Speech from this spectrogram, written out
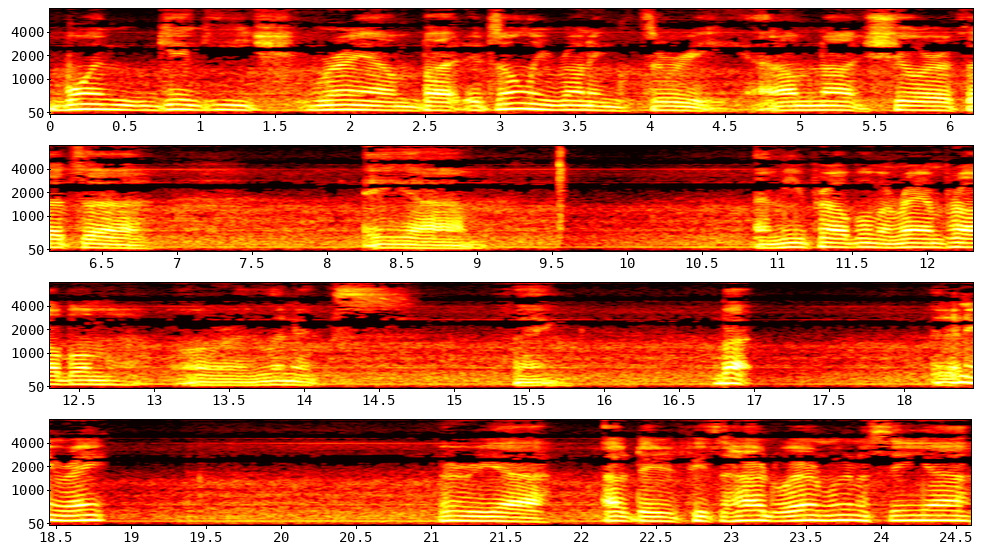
one gig each RAM, but it's only running three. And I'm not sure if that's a a um, a me problem, a RAM problem, or a Linux thing. Any rate, very uh, outdated piece of hardware, and we're gonna see uh,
